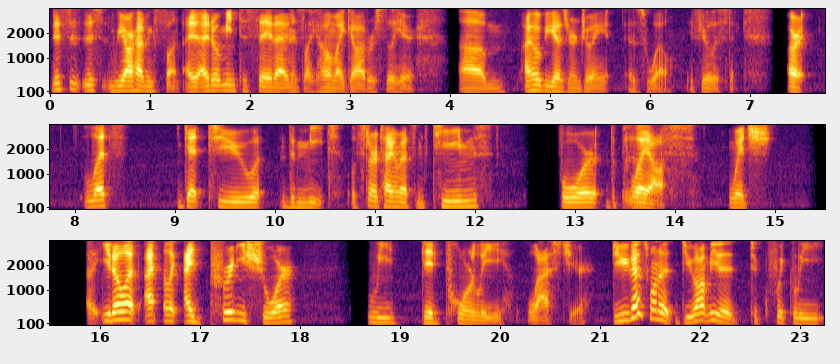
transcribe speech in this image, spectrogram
This is this we are having fun. I, I don't mean to say that and it's like, oh my god, we're still here. Um, I hope you guys are enjoying it as well if you're listening. All right, let's get to the meat. Let's start talking about some teams for the Mm. playoffs. Which, uh, you know what? I like. I'm pretty sure we did poorly last year. Do you guys want to? Do you want me to to quickly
